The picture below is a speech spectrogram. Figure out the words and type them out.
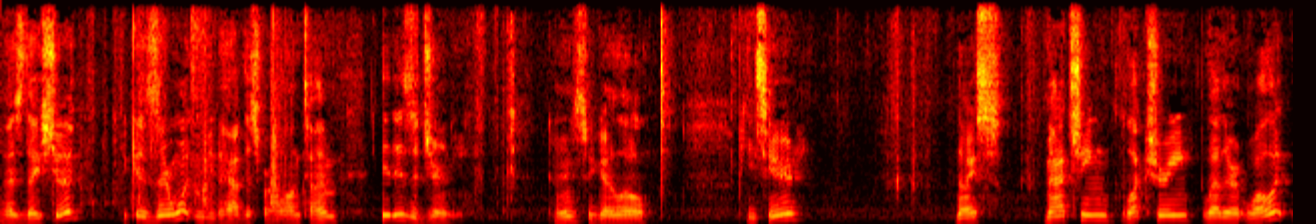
as they should, because they're wanting you to have this for a long time. It is a journey. Okay, so you got a little piece here. Nice matching luxury leather wallet.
